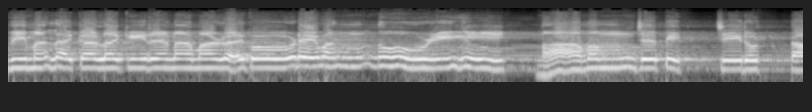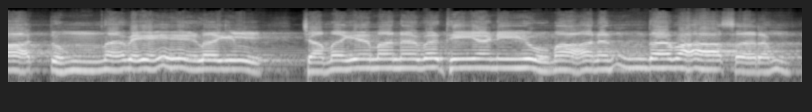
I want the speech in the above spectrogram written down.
വിമല കളകിരണമഴകോടെ വന്നൂഴിയിൽ നാമം ജപിച്ചിരുട്ടാറ്റുന്ന വേളയിൽ ചമയമനവധിയണിയുമാനന്ദവാസരം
